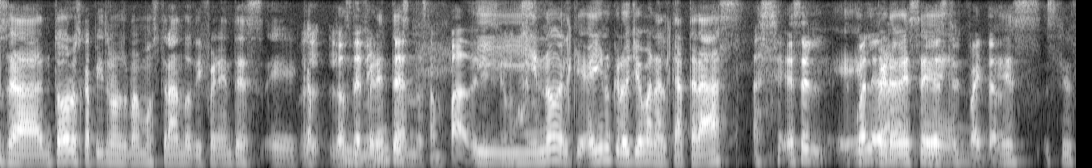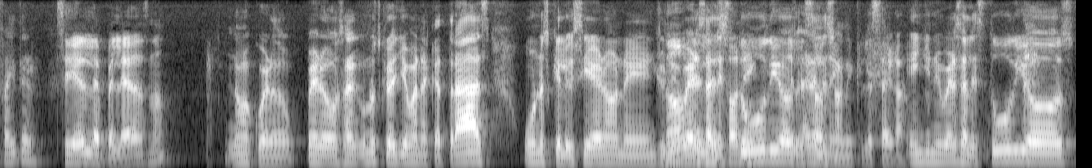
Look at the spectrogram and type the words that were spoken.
sea, en todos los capítulos nos van mostrando diferentes... eh, Los de diferentes Nintendo están padrísimos. y no, el que, hay uno que los llevan al Alcatraz. Así- Es el. eh, ¿Cuál era? Pero ese El Street Fighter. es Street Fighter. Sí, el de peleas, ¿no? No me acuerdo, pero o sea, algunos que lo llevan acá atrás, unos que lo hicieron en No, Universal el de Sonic, Studios, el de era el de Sonic, Sonic. el Sega. En Universal Studios,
